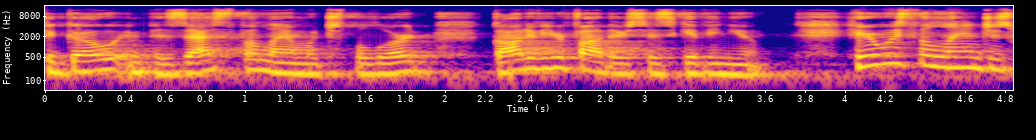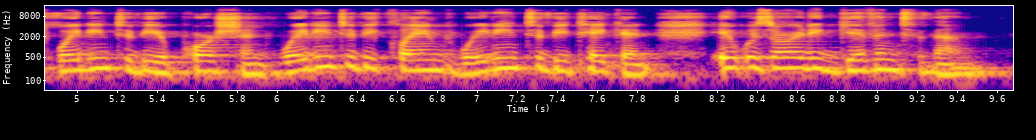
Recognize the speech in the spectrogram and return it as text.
to go and possess the land which the Lord God of your fathers has given you. Here was the land just waiting to be apportioned, waiting to be claimed, waiting to be taken. It was already given to them.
